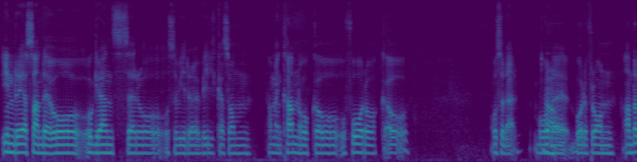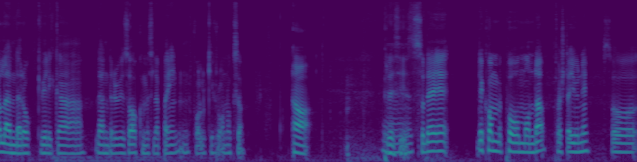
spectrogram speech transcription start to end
inresande och, och gränser och, och så vidare. Vilka som ja, men kan åka och, och får åka och, och sådär. Både, både från andra länder och vilka länder USA kommer släppa in folk ifrån också. Ja, Eh, Precis. Så det, det kommer på måndag, första juni. Så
